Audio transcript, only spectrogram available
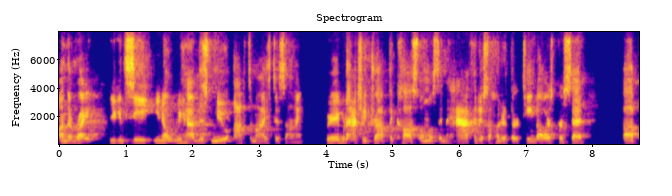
On the right, you can see, you know, we have this new optimized design. We were able to actually drop the cost almost in half to just $113 per set, up,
